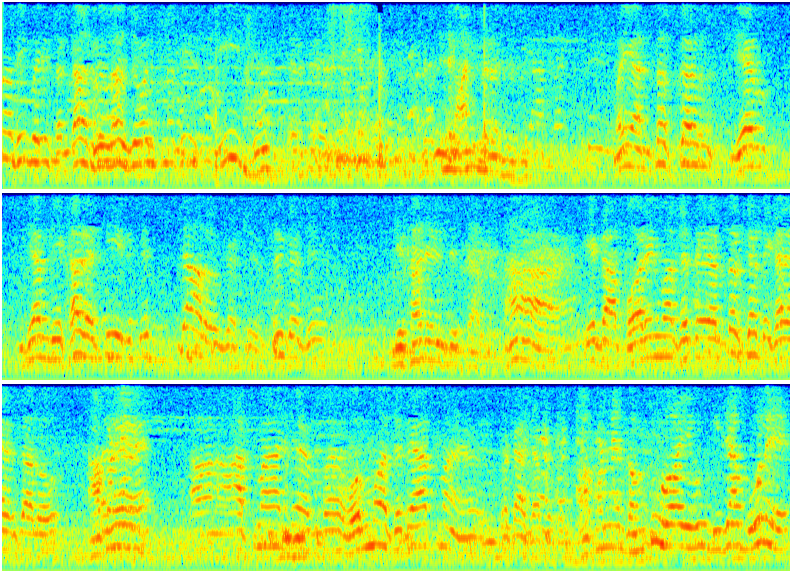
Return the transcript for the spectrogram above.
નથી બધી સંદાસ નથી? છૂટ છે? તે? જેમ જેમ દેખાડે તે રીતે ચાલો કે છે. શું કે છે? દેખાડે રીતે ચાલે હા એક આ ફોરેનમાં છે તે અંતસ્કર દેખાડે ચાલો. આપણે- આત્મા હોમમાં છે તે આત્મા પ્રકાશ આપે આપણને ગમતું હોય એવું બીજા બોલે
